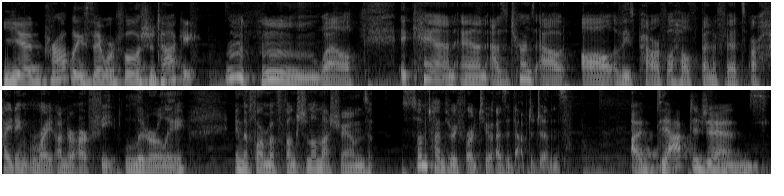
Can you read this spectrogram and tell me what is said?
You'd probably say we're full of shiitake. Hmm. Well, it can. And as it turns out, all of these powerful health benefits are hiding right under our feet, literally, in the form of functional mushrooms, sometimes referred to as adaptogens. Adaptogens.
